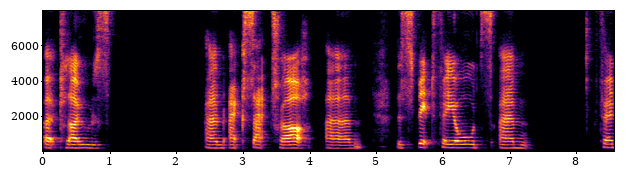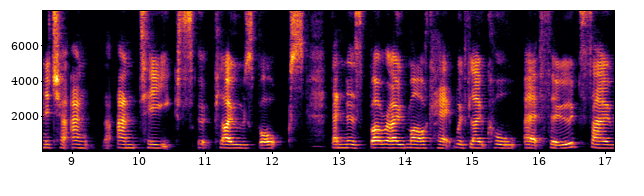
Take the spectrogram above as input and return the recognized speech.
uh, clothes, um, etc. Um, the Spitalfields um, furniture and antiques, uh, clothes, books. Then there's Borough Market with local uh, food. So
